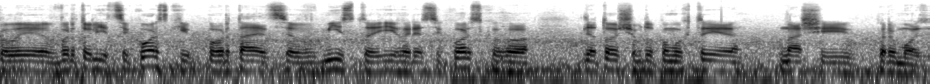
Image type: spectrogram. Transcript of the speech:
коли вертоліт Сікорський повертається в місто Ігоря Сікорського для того, щоб допомогти нашій перемозі.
